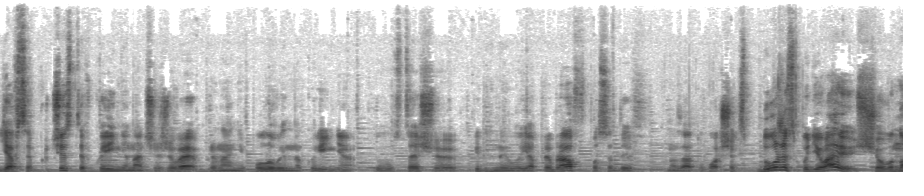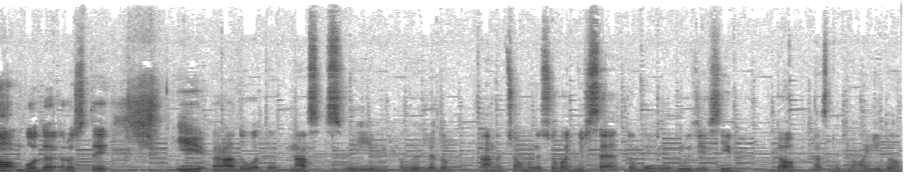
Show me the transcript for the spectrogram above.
Я все прочистив, коріння наче живе, принаймні половинна коріння. Те, що підгнило, я прибрав, посадив назад у горшик. Дуже сподіваюся, що воно буде рости і радувати нас своїм виглядом. А на цьому на сьогодні все. Тому, друзі, всім до наступного відео.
